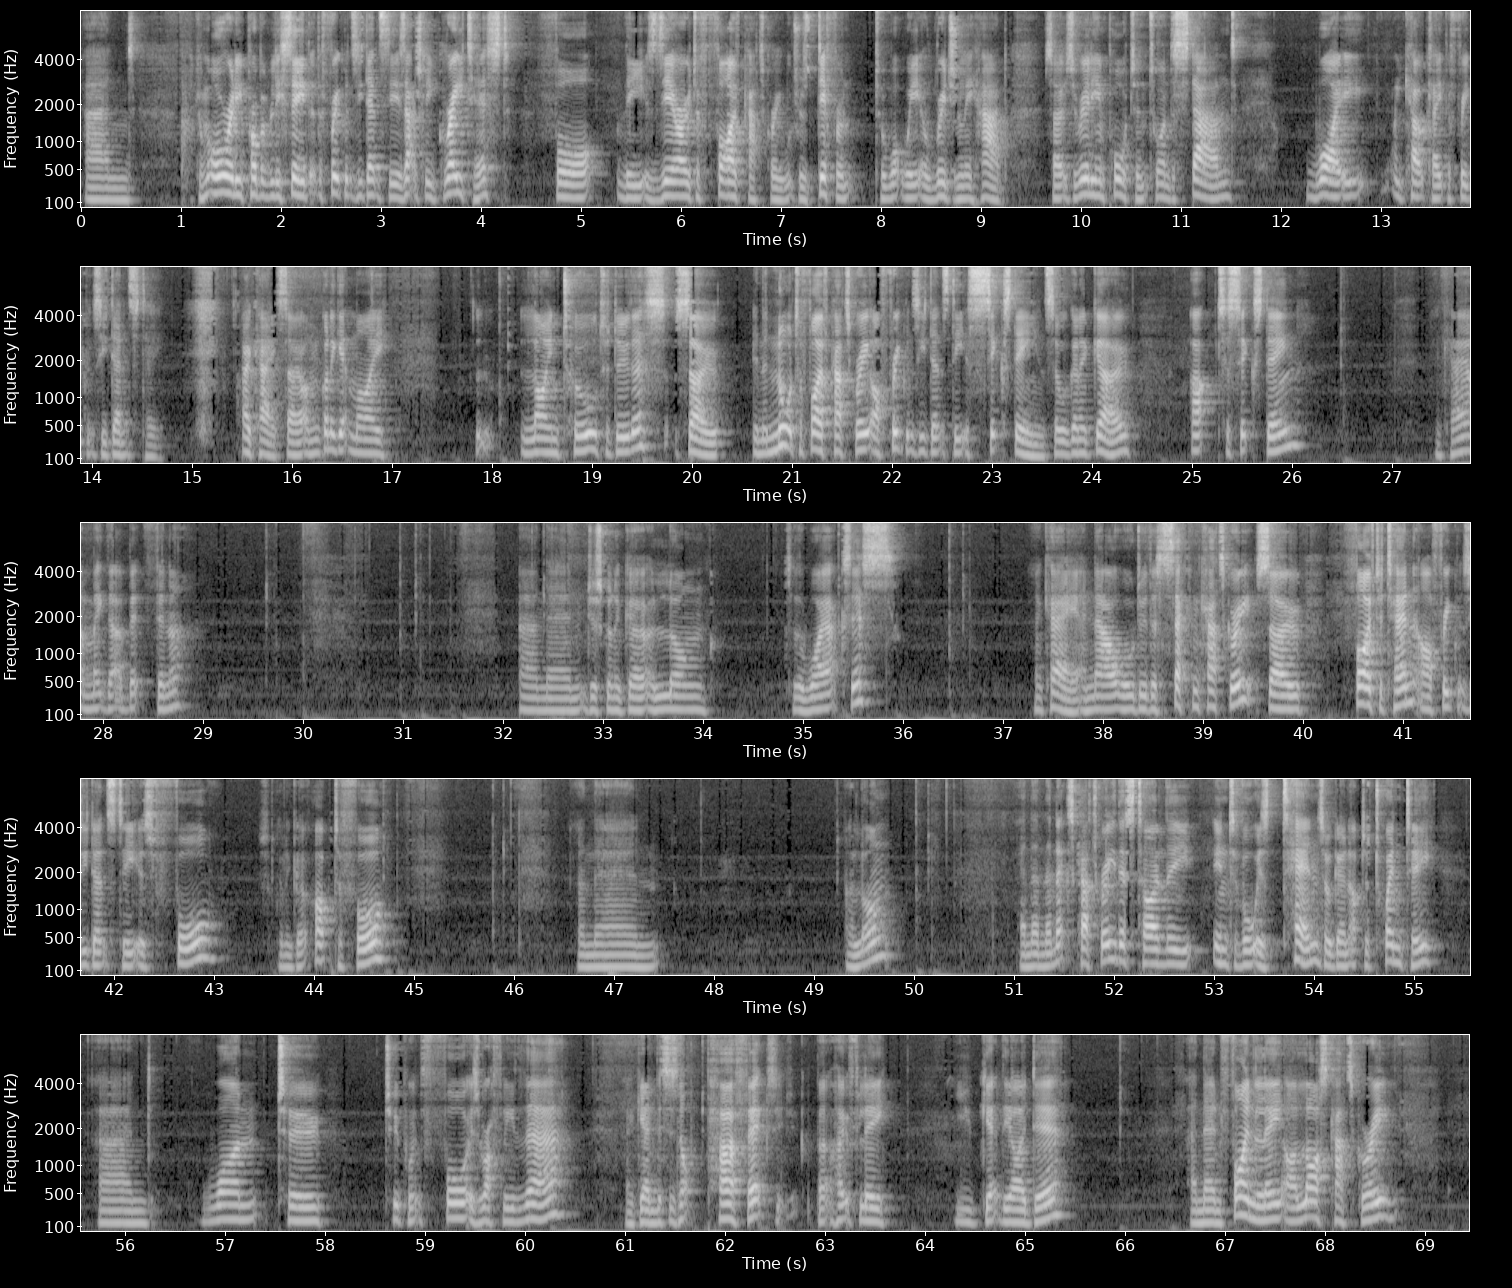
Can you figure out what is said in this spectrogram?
And you can already probably see that the frequency density is actually greatest for the 0 to 5 category, which was different to what we originally had. So it's really important to understand why we calculate the frequency density. Okay, so I'm going to get my line tool to do this. So in the 0 to 5 category, our frequency density is 16. So we're going to go up to 16. Okay, I'll make that a bit thinner. And then just going to go along to the y-axis. Okay, and now we'll do the second category. So 5 to 10, our frequency density is 4. So I'm going to go up to 4. And then along. And then the next category, this time the interval is 10, so we're going up to 20. And 1, 2, 2.4 is roughly there. Again, this is not perfect, but hopefully you get the idea. And then finally, our last category,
